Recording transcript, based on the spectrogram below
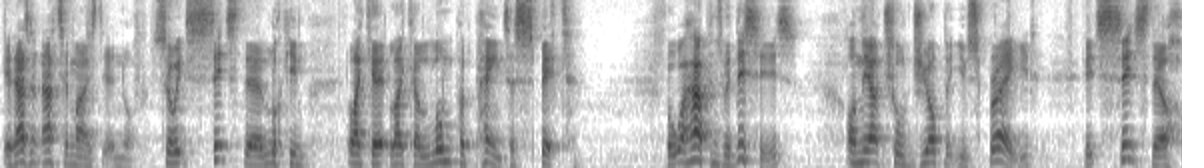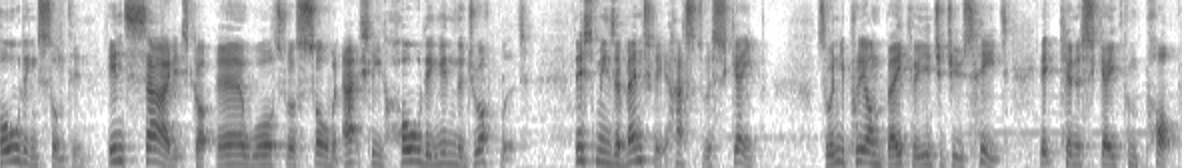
It hasn't atomized it enough. So it sits there looking like a, like a lump of paint, a spit. But what happens with this is, on the actual job that you've sprayed, it sits there holding something. Inside it's got air, water or solvent actually holding in the droplet. This means eventually it has to escape. So when you put it on bake or you introduce heat, it can escape and pop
